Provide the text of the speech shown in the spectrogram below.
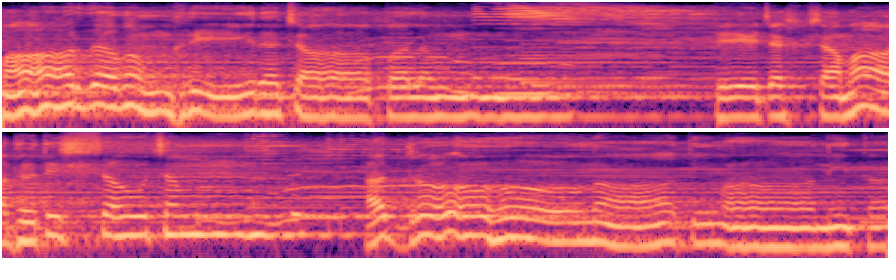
मार्दवं ह्रीरचापलम् तेजः क्षमाधृतिः शौचम् अद्रोहो नातिमानिता।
